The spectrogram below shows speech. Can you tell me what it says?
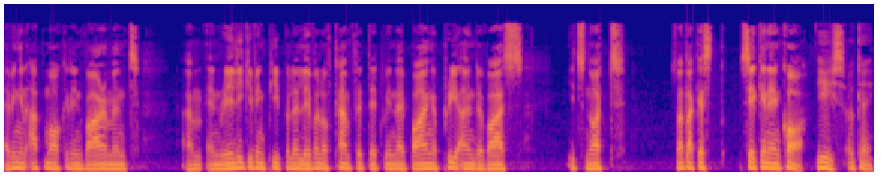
having an upmarket environment, um, and really giving people a level of comfort that when they're buying a pre-owned device, it's not it's not like a second-hand car. Yes. Okay.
